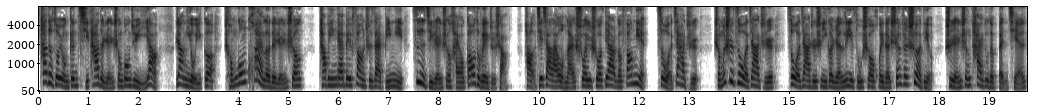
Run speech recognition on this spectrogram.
它的作用跟其他的人生工具一样，让你有一个成功快乐的人生。它不应该被放置在比你自己人生还要高的位置上。好，接下来我们来说一说第二个方面：自我价值。什么是自我价值？自我价值是一个人立足社会的身份设定，是人生态度的本钱。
